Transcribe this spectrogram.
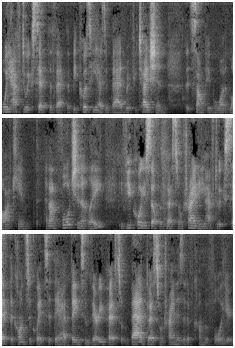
We have to accept the fact that because he has a bad reputation, that some people won't like him. And unfortunately, if you call yourself a personal trainer, you have to accept the consequence that there have been some very personal, bad personal trainers that have come before you,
